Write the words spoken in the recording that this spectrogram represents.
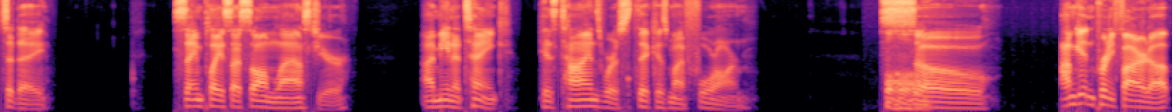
today. Same place I saw him last year. I mean, a tank. His tines were as thick as my forearm. Oh. So I'm getting pretty fired up.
